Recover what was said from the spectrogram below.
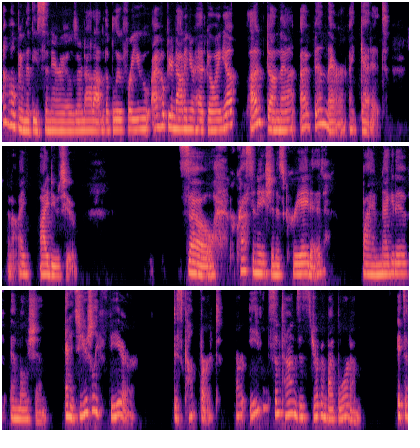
I'm hoping that these scenarios are not out of the blue for you. I hope you're nodding your head going, yep, I've done that. I've been there. I get it. And I, I do too. So procrastination is created by a negative emotion and it's usually fear, discomfort, or even sometimes it's driven by boredom. It's a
